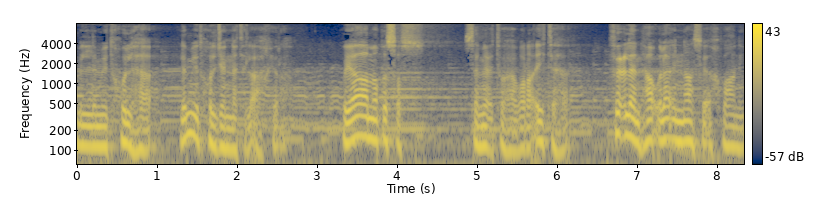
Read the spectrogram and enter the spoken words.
من لم يدخلها لم يدخل جنة الآخرة. ويا ما قصص سمعتها ورأيتها فعلا هؤلاء الناس يا إخواني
